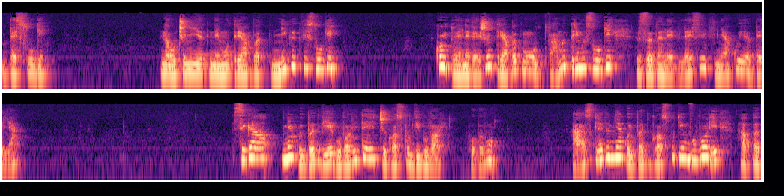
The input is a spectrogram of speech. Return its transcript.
без слуги. На ученият не му трябват никакви слуги. Който е невежа, трябват му двама-трима слуги, за да не влезе в някоя беля. Сега някой път вие говорите, че Господ ви говори. Хубаво. Аз гледам някой път, Господ им говори, а пък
